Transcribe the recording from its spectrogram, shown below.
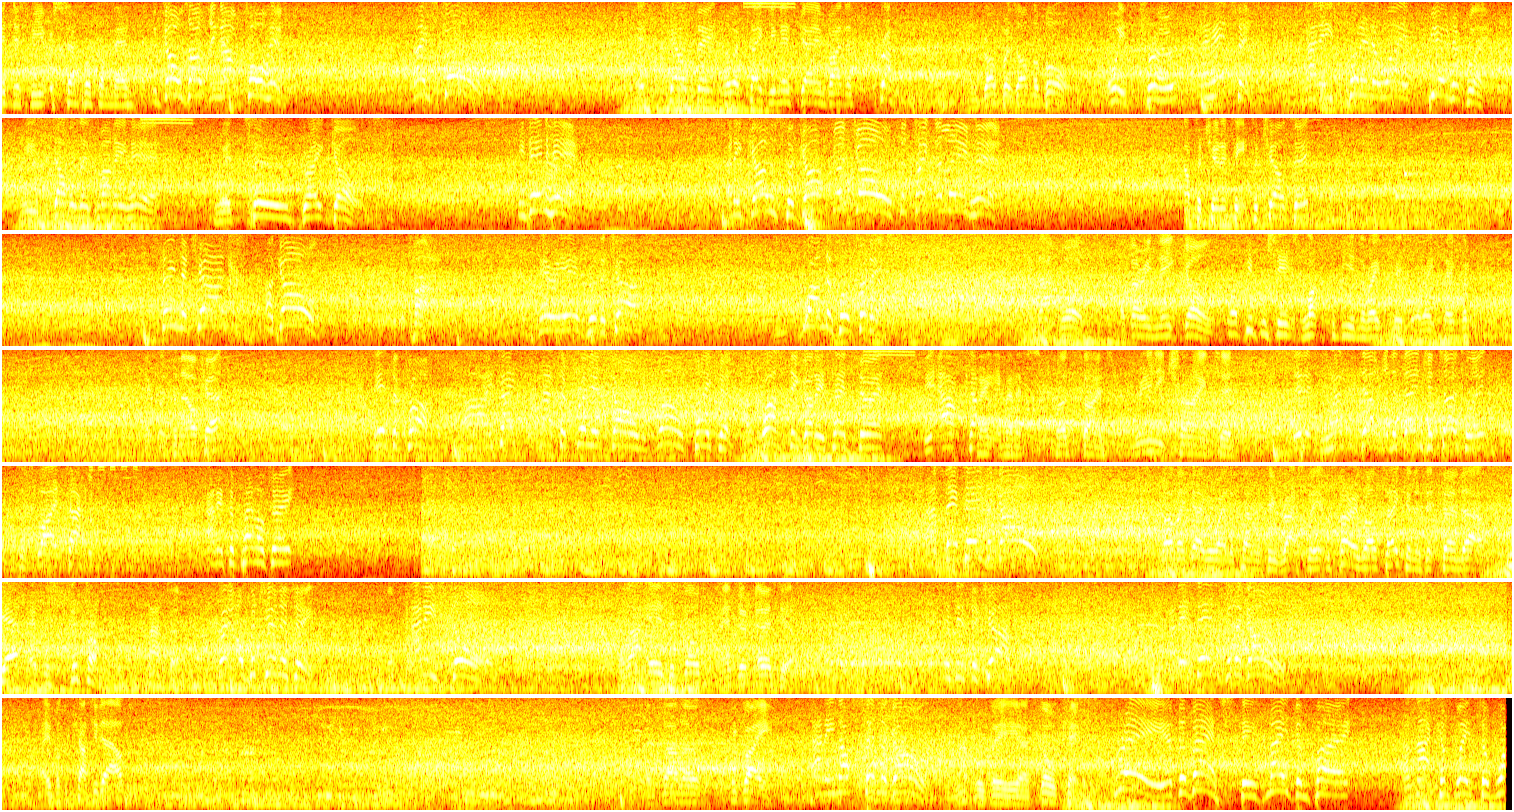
goodness me, it was simple from them. The goal's opening up for him. They score. It's Chelsea who are taking this game by the scruff. And Drogba's on the ball. Oh, he's through. And hits it. And he's put it away beautifully. He's doubled his money here with two great goals. He's in here. And he goes for goal. Good goal to take the lead here. Opportunity for Chelsea. Seen the chance. A goal. Pass. Here he is with a chance. Wonderful finish. And that was a very neat goal. Well, people say it's luck to be in the right place at the right time, but Nicolas Anelka. Here's the cross. Ah, he takes, and that's a brilliant goal. Well taken. And once he got his head to it, the outcome... 80 minutes. Both sides really trying to... He hasn't dealt with the danger totally. It's a slide tackle. And it's a penalty. And this is a goal. Well, they gave away the penalty rashly. It was very well taken, as it turned out. Yeah, it was super. Patter. Great opportunity. And he scores. And that is a goal. Mesut Ozil. This is the chance. And it's in for the goal. Able to cut it out. Gonzalo Higuain. And he knocks in the goal. And that will be a goal kick. Three of the best. He's made them pay. And that completes a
